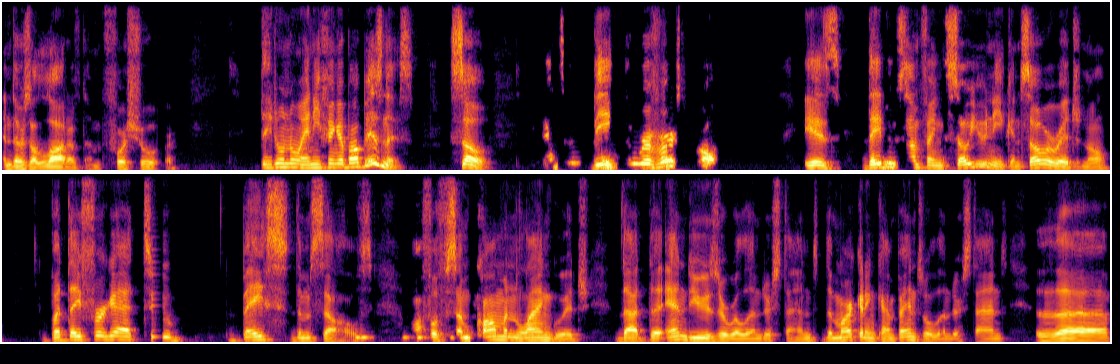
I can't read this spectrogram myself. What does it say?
and there's a lot of them for sure, they don't know anything about business. So being the reverse problem is they do something so unique and so original, but they forget to base themselves off of some common language that the end user will understand, the marketing campaigns will understand, the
